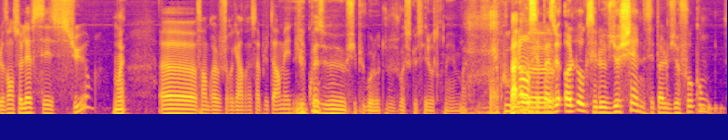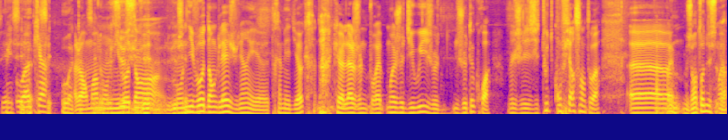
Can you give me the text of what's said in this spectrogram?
Le vent se lève, c'est sûr. Ouais. Euh, Enfin bref, je regarderai ça plus tard. Mais du Je coup, passe, euh, je sais plus quoi l'autre, je vois ce que c'est l'autre, mais bref. du coup, Bah non, euh, c'est pas The Old Oak, c'est le vieux chêne, c'est pas le vieux faucon. C'est Oui, Oaka. Alors moi, mon niveau, dans, mon chêne. niveau d'anglais, Julien, est euh, très médiocre. Donc euh, là, je ne pourrais. Moi, je dis oui, je, je te crois. J'ai toute confiance en toi. Euh, Ouais, J'ai entendu ça. ouais.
